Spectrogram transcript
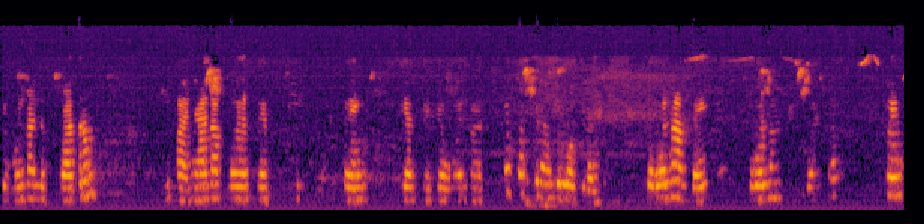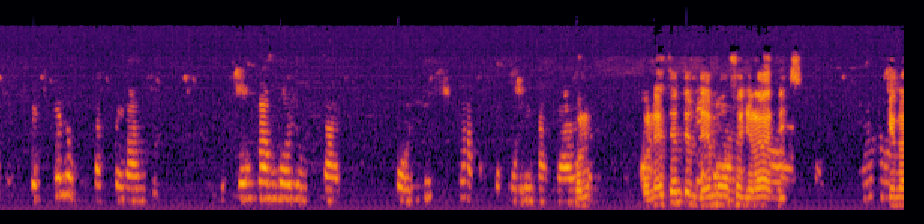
que vuelvan los cuatro, y mañana puede ser cinco, seis, siete, que vuelvan. ¿Qué está esperando? Que vuelvan 20, que vuelvan 50. Pues, ¿qué es lo que está esperando? Voluntad política. Con, con esto entendemos, señora que no.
